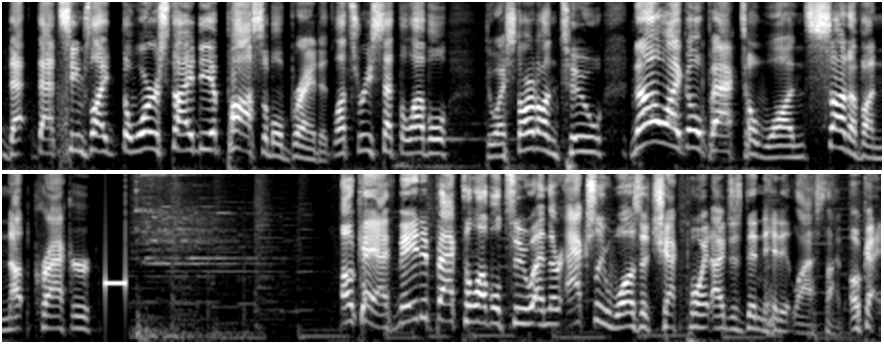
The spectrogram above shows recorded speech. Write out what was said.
That that seems like the worst idea possible, Brandon. Let's reset the level. Do I start on two? No, I go back to one. Son of a nutcracker. Okay, I've made it back to level two, and there actually was a checkpoint. I just didn't hit it last time. Okay,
